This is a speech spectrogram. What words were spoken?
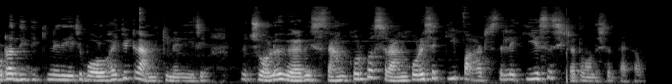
ওটা দিদি কিনে দিয়েছে, বড় ভাইজিটা আমি কিনে দিয়েছি। তো চলো এবার আমি স্নান করব। স্নান করে এসে কী পার্সেলে কী এসে সেটা তোমাদের সাথে দেখাবো।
